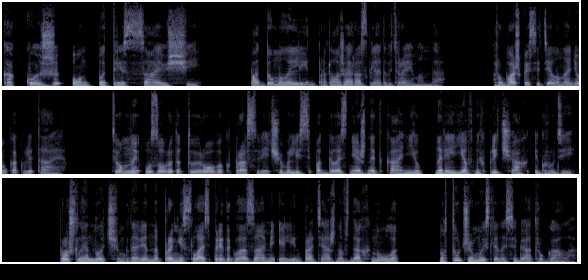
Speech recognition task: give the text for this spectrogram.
Какой же он потрясающий! Подумала Лин, продолжая разглядывать Реймонда. Рубашка сидела на нем, как влетая. Темные узоры татуировок просвечивались под белоснежной тканью на рельефных плечах и груди. Прошлая ночь мгновенно пронеслась перед глазами, и Лин протяжно вздохнула, но тут же мысленно себя отругала.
